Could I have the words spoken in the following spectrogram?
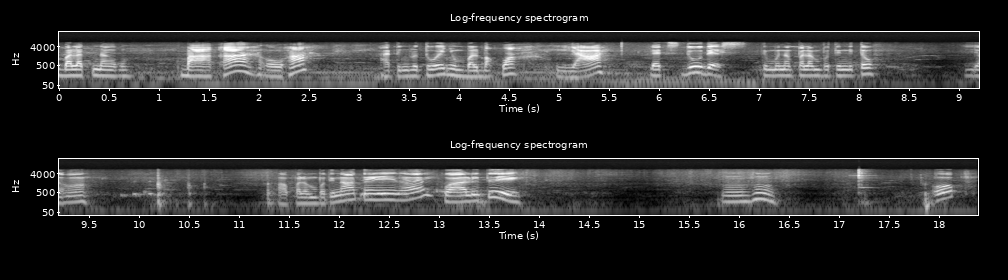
balat ng baka. O ha? Ating lutuin yung balbakwa. Yeah. Let's do this. Ito mo nang palambutin ito. Yeah. Papalambutin natin. Ay, quality. Mhm. Op. Yeah,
